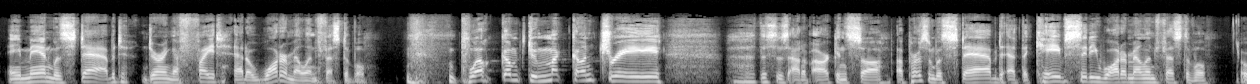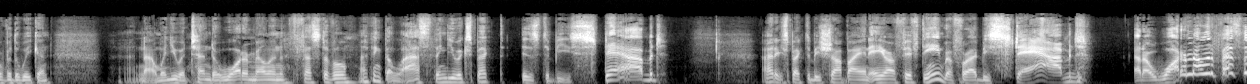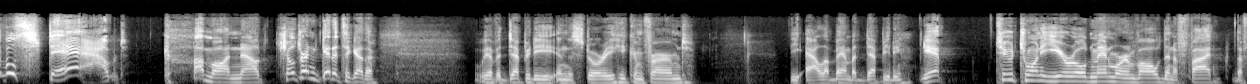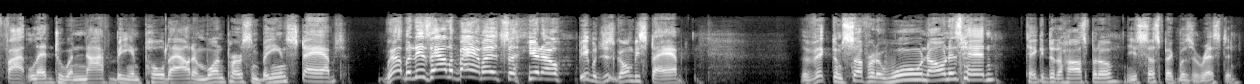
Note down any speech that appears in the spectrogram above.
A man was stabbed during a fight at a watermelon festival. Welcome to my country. Uh, this is out of Arkansas. A person was stabbed at the Cave City Watermelon Festival over the weekend. Now, when you attend a watermelon festival, I think the last thing you expect is to be stabbed. I'd expect to be shot by an AR 15 before I'd be stabbed. At a watermelon festival? Stabbed? Come on now, children, get it together. We have a deputy in the story. He confirmed the Alabama deputy. Yep, two 20 year old men were involved in a fight. The fight led to a knife being pulled out and one person being stabbed. Well, but it is Alabama. It's, a, you know, people just going to be stabbed. The victim suffered a wound on his head, taken to the hospital. The suspect was arrested.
